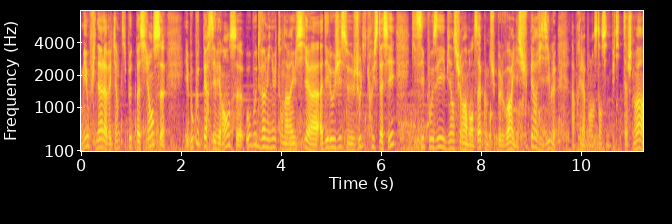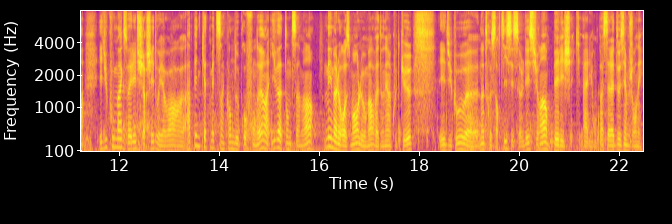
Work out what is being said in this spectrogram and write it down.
Mais au final, avec un petit peu de patience et beaucoup de persévérance, au bout de 20 minutes, on a réussi à, déloger ce joli crustacé qui s'est posé bien sur un banc de sable, comme tu peux le voir, il est super visible. Après là pour l'instant c'est une petite tache noire. Et du coup Max va aller le chercher, doit y avoir à peine 4,50 m de profondeur, il va tendre sa main, mais malheureusement le homard va donner un coup de queue. Et du coup euh, notre sortie s'est soldée sur un bel échec. Allez, on passe à la deuxième journée.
